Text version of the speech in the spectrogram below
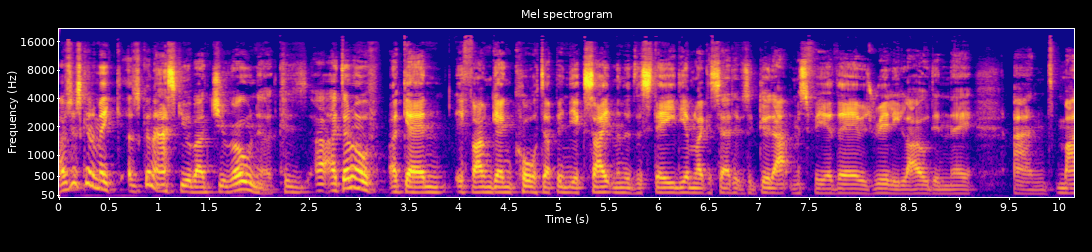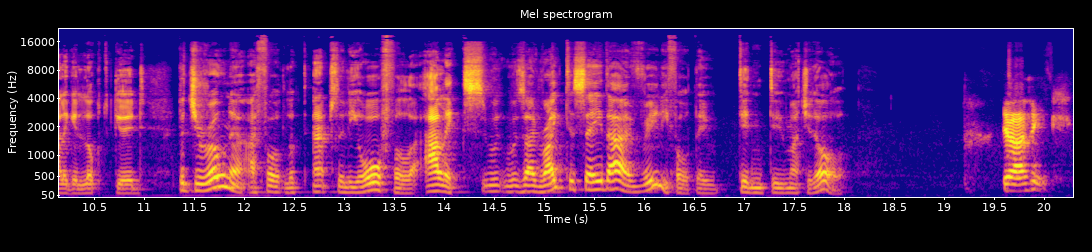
I was just going to make, I was going to ask you about Girona because I, I don't know if, again if I'm getting caught up in the excitement of the stadium. Like I said, it was a good atmosphere there. It was really loud in there, and Malaga looked good. But Girona, I thought looked absolutely awful. Alex, w- was I right to say that? I really thought they didn't do much at all. Yeah, I think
